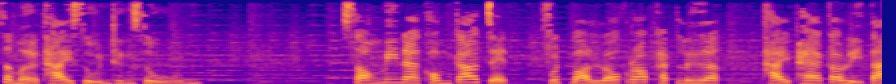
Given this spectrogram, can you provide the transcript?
เสมอไทย 0-0 2 มีนาคม 97 ฟุตบอลโลกรอบคัดเลือก ไทยแพ้เกาหลีใต้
